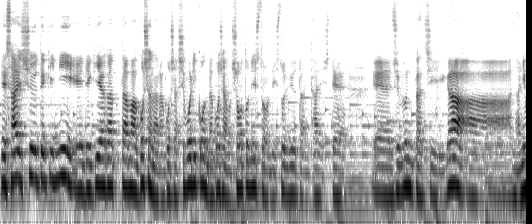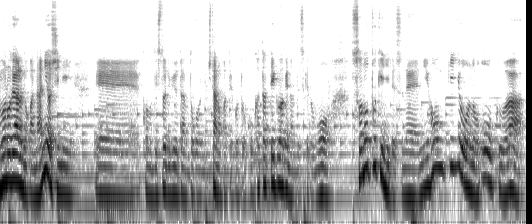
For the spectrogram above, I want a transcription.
で最終的に出来上がった、まあ、5社なら5社絞り込んだ5社のショートリストのディストリビューターに対して、えー、自分たちが何者であるのか何をしにえー、このディストリビューターのところに来たのかということをこう語っていくわけなんですけどもその時にですね日本企業の多くは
